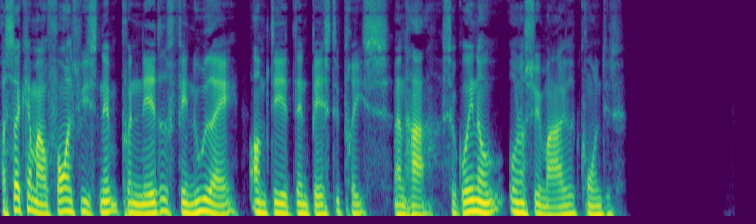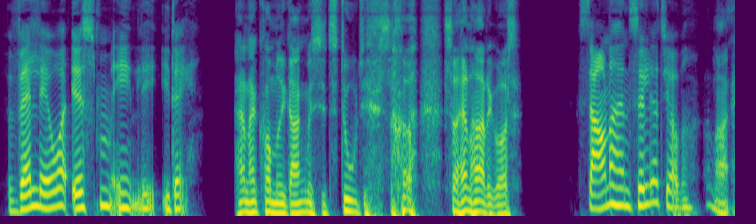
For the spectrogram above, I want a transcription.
Og så kan man jo forholdsvis nemt på nettet finde ud af, om det er den bedste pris, man har. Så gå ind og undersøg markedet grundigt. Hvad laver Esben egentlig i dag? Han er kommet i gang med sit studie, så, så han har det godt. Savner han sælgerjobbet? Nej,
